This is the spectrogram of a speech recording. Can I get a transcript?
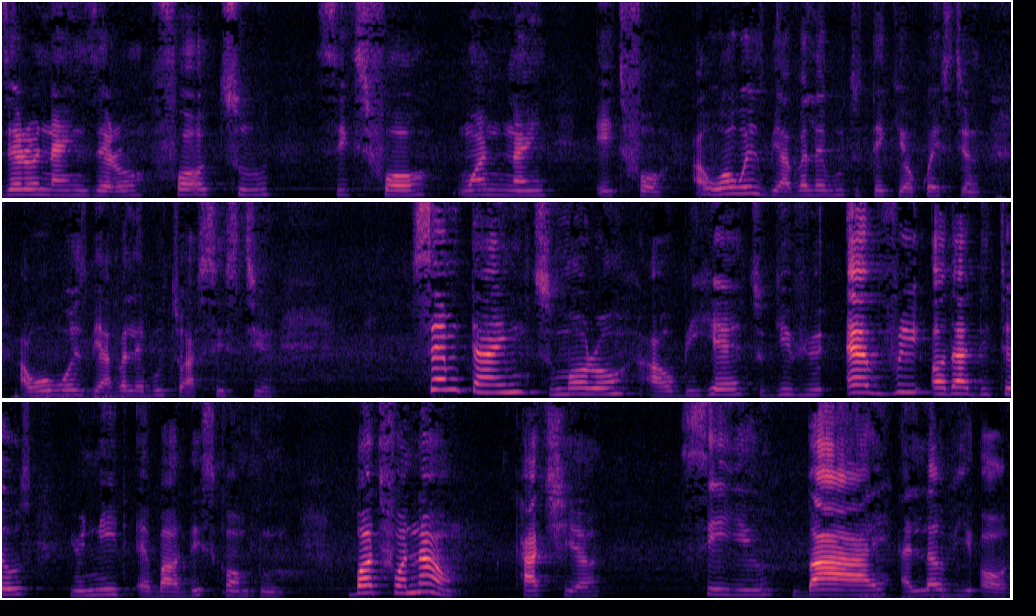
090 4264 1984. I will always be available to take your questions. I will always be available to assist you. Same time tomorrow, I'll be here to give you every other details you need about this company. But for now, catch you. See you. Bye. I love you all.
